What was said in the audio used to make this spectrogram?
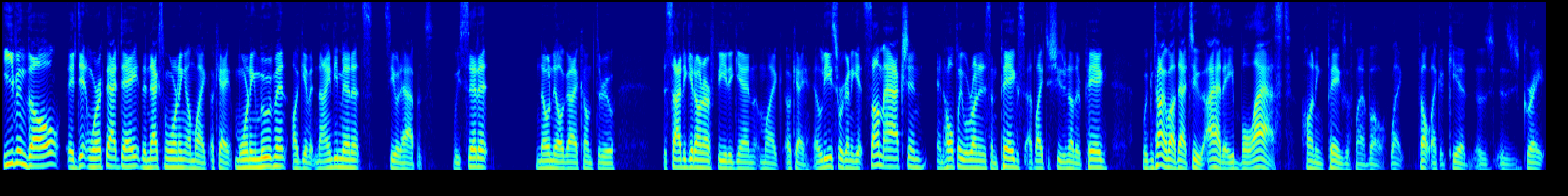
even though it didn't work that day, the next morning I'm like, okay, morning movement. I'll give it 90 minutes, see what happens. We sit it, no nilgai come through. Decide to get on our feet again. I'm like, okay, at least we're going to get some action and hopefully we'll run into some pigs. I'd like to shoot another pig. We can talk about that too. I had a blast hunting pigs with my bow. Like, felt like a kid. It was, it was great.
